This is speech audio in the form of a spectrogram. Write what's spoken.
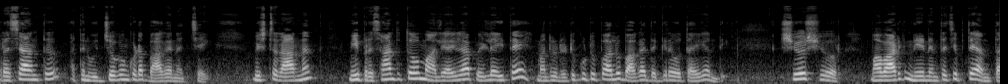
ప్రశాంత్ అతని ఉద్యోగం కూడా బాగా నచ్చాయి. మిస్టర్ ఆనంద్ మీ ప్రశాంత్తో మా లైలా పెళ్ళి అయితే మనకు రెండు కుటుంబాలు బాగా దగ్గర అవుతాయి అంది. ష్యూర్ ష్యూర్ మా వాడికి నేను ఎంత చెప్తే అంత.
